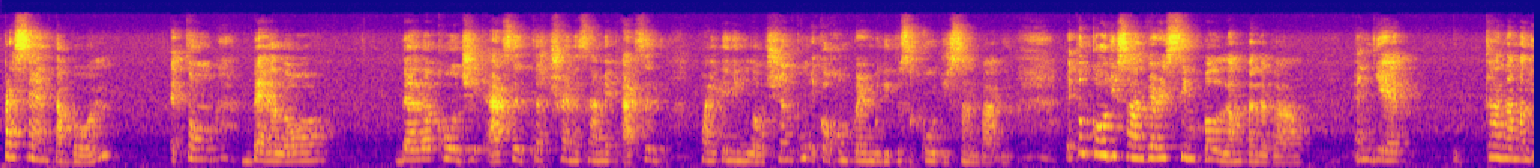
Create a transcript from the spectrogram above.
presentable. Itong Bello, Bella Kojic acid at tranexamic acid whitening lotion kung i-compare mo dito sa Koji Sun Body. Itong Koji Sun, very simple lang talaga. And yet, kana mani,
